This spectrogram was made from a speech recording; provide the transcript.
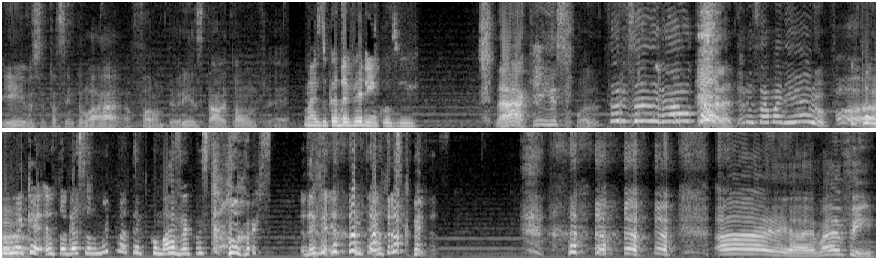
E você tá sempre lá falando teorias e tal, então. É... Mais do que eu deveria, inclusive. Ah, que isso, pô. Teorizar é legal, cara. Teorizar é maneiro, pô. O problema é que eu tô gastando muito meu tempo com Marvel e com Star Wars. Eu deveria pensar em outras coisas. ai, ai, ai. Mas enfim.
